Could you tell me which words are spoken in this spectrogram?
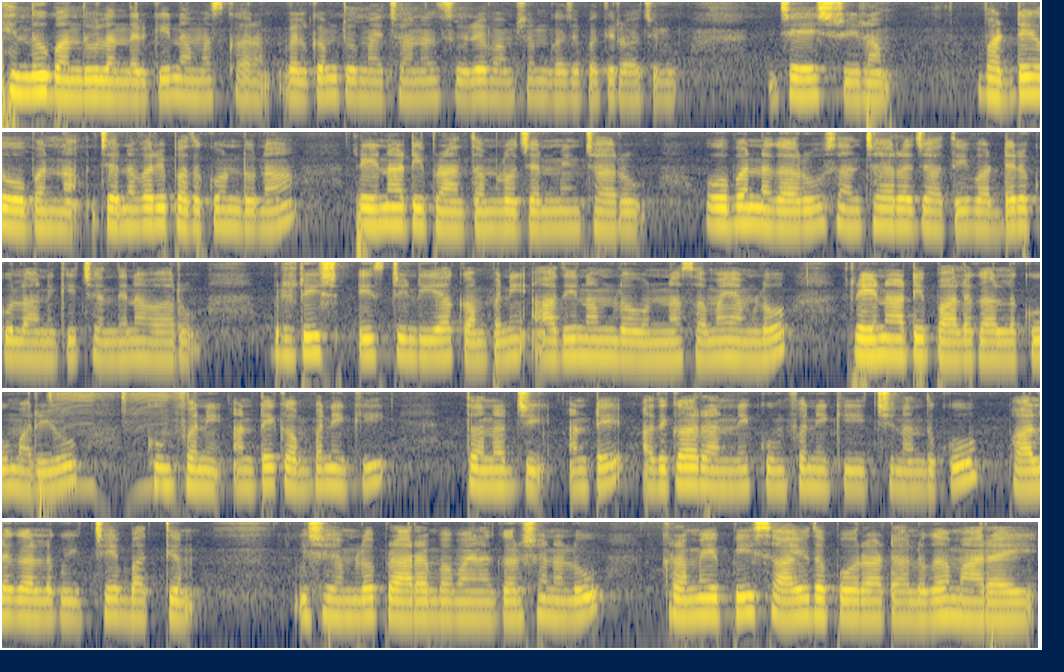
హిందూ బంధువులందరికీ నమస్కారం. Welcome to my channel Suryavamsam Gajapati రాజులు. జై శ్రీరామ్. వడ్డే ఓబన్న జనవరి పదకొండున రేనాటి ప్రాంతంలో జన్మించారు. ఓబన్న గారు సంచార జాతి వడ్డెర కులానికి చెందినవారు. బ్రిటిష్ ఈస్ట్ ఇండియా కంపెనీ ఆధీనంలో ఉన్న సమయంలో రేనాటి పాలగాళ్ళకు మరియు కుంఫని అంటే కంపెనీకి తనర్జీ అంటే అధికారాన్ని కుంఫనీకి ఇచ్చినందుకు పాలగాళ్ళకు ఇచ్చే భత్యం విషయంలో ప్రారంభమైన ఘర్షణలు క్రమేపీ సాయుధ పోరాటాలుగా మారాయి.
